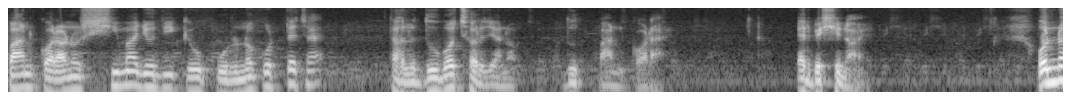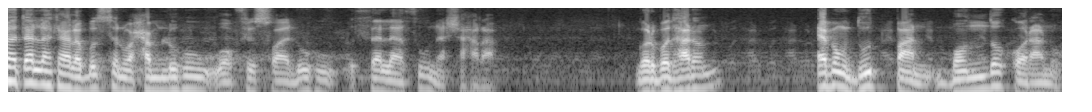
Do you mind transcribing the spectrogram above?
পান করানোর সীমা যদি কেউ পূর্ণ করতে চায়, তাহলে দু বছর যেন দুধ পান করায়। এর বেশি নয়। অন্য হাতে আল্লাহ তাআলা বলছেন, ওয়াহামলুহু ওয়ফিসালুহু সালাসুনা সাহারা গর্ভধারণ এবং দুধ পান বন্ধ করানো,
